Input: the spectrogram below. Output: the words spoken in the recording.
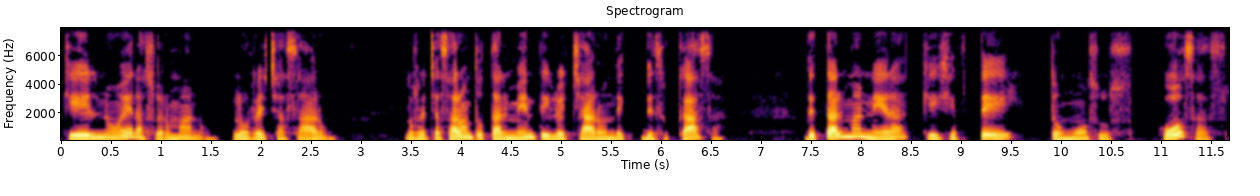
que él no era su hermano, lo rechazaron, lo rechazaron totalmente y lo echaron de, de su casa, de tal manera que Jefté tomó sus cosas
